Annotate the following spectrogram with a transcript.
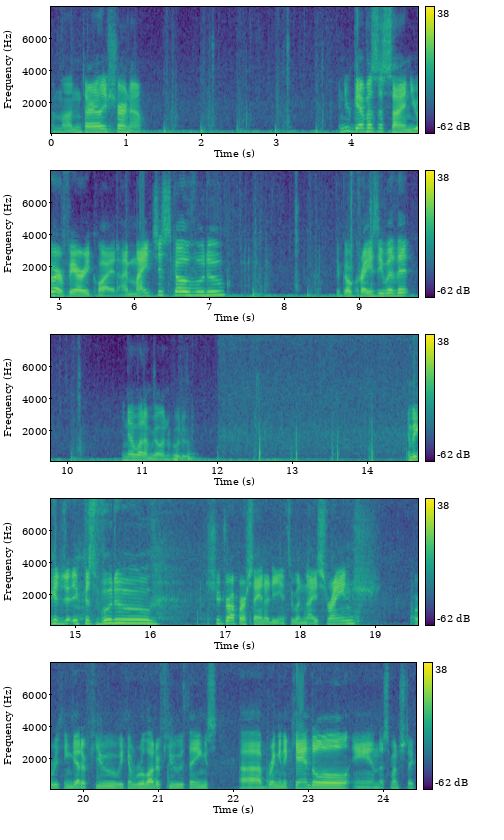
I'm not entirely sure now. Can you give us a sign? You are very quiet. I might just go voodoo. To go crazy with it. You know what? I'm going voodoo. And we could, because voodoo should drop our sanity into a nice range. Or we can get a few, we can rule out a few things. Uh, bring in a candle and a smudge stick.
